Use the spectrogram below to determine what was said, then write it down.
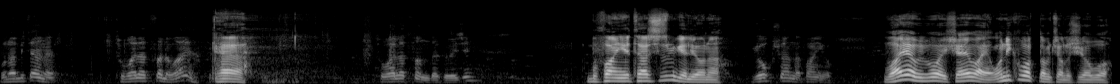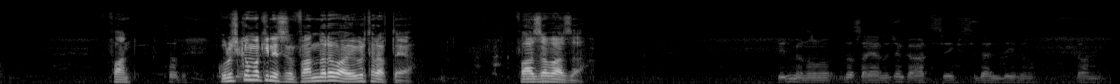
Buna bir tane tuvalet fanı var ya. he. Tuvalet fanı da koyacaksın. Bu fan yetersiz mi geliyor ona? Yok şu anda fan yok. Vay ya bir bu şey var ya 12 voltla mı çalışıyor bu? Fan. Tabii. Kuluçka makinesinin fanları var öbür tarafta ya. Fazla fazla. Bilmiyorum onu nasıl ayarlayacaksın ki artısı eksisi belli değil onun şu anda.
